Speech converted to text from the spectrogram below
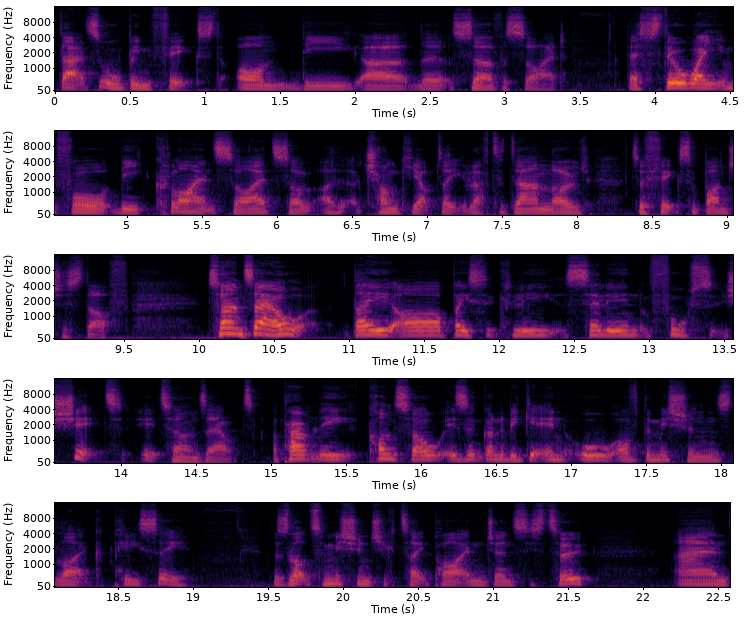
That's all been fixed on the uh, the server side. They're still waiting for the client side, so a, a chunky update you'll have to download to fix a bunch of stuff. Turns out they are basically selling false shit, it turns out. Apparently, console isn't going to be getting all of the missions like PC. There's lots of missions you can take part in Genesis 2, and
